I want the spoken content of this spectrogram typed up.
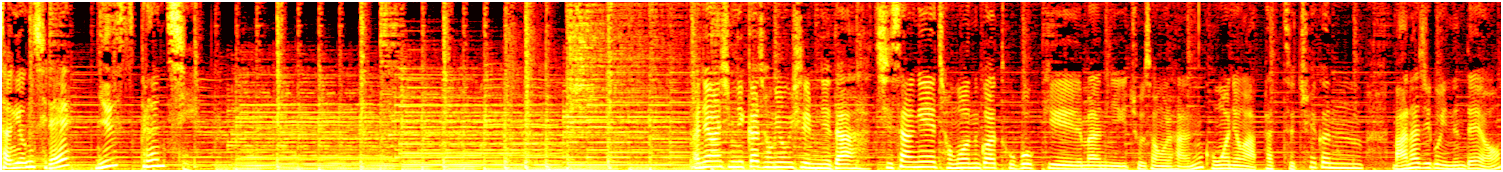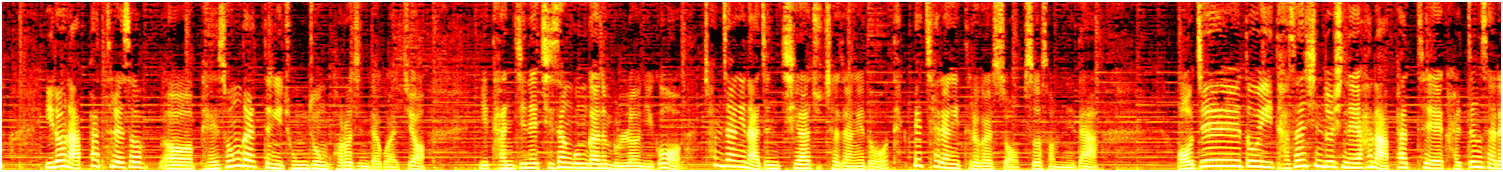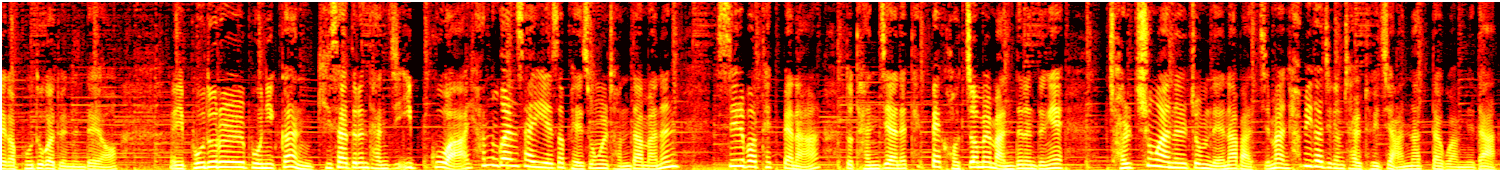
정용실의 뉴스 프런치. 안녕하십니까 정용실입니다. 지상의 정원과 도보길만 조성을 한 공원형 아파트 최근 많아지고 있는데요. 이런 아파트에서 어, 배송 갈등이 종종 벌어진다고 하죠. 이 단지 내 지상 공간은 물론이고 천장이 낮은 지하 주차장에도 택배 차량이 들어갈 수 없어서입니다. 어제도 이 다산 신도시 내한 아파트의 갈등 사례가 보도가 됐는데요. 이 보도를 보니까 기사들은 단지 입구와 현관 사이에서 배송을 전담하는 실버 택배나 또 단지 안에 택배 거점을 만드는 등의 절충안을 좀 내놔봤지만 협의가 지금 잘 되지 않았다고 합니다.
